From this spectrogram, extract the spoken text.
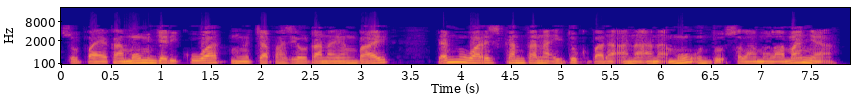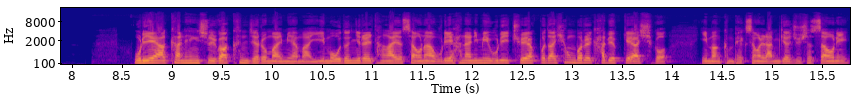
supaya kamu menjadi kuat mengecap hasil tanah yang baik dan mewariskan tanah itu kepada anak-anakmu untuk selama-lamanya. 우리의 악한 행실과 큰 죄로 말미암아 이 모든 일을 당하였사오나 우리 하나님이 우리 죄악보다 형벌을 가볍게 하시고 이만큼 백성을 남겨주셨사오니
